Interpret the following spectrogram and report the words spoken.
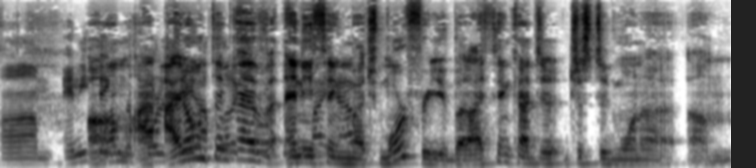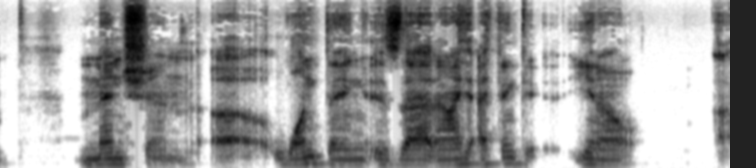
Um, anything? Um, I, I, don't think I have anything much more for you, but I think I just did want to um, mention uh, one thing is that, and I, I think you know, I,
